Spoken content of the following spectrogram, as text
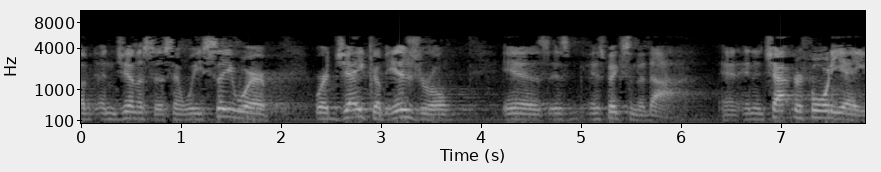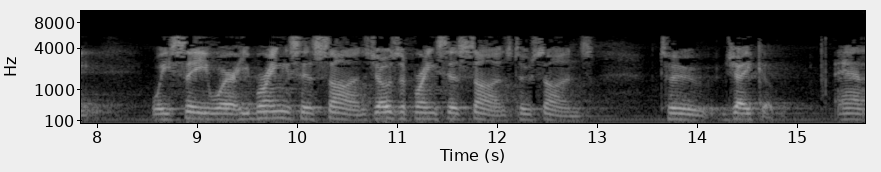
of, in Genesis, and we see where where Jacob, Israel, is is is fixing to die. And, and in chapter 48, we see where he brings his sons. Joseph brings his sons, two sons, to Jacob. And,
